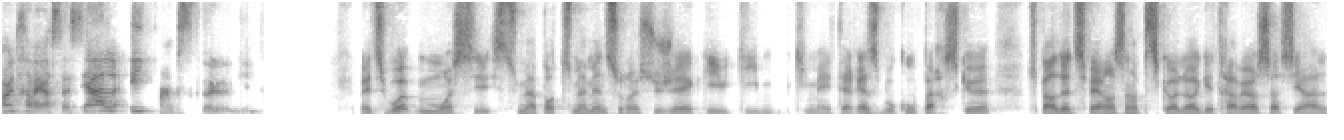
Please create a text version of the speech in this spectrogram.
un travailleur social et un psychologue. Ben, tu vois, moi, si tu m'apportes, tu m'amènes sur un sujet qui, m'intéresse beaucoup parce que tu parles de différence entre psychologue et travailleur social.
